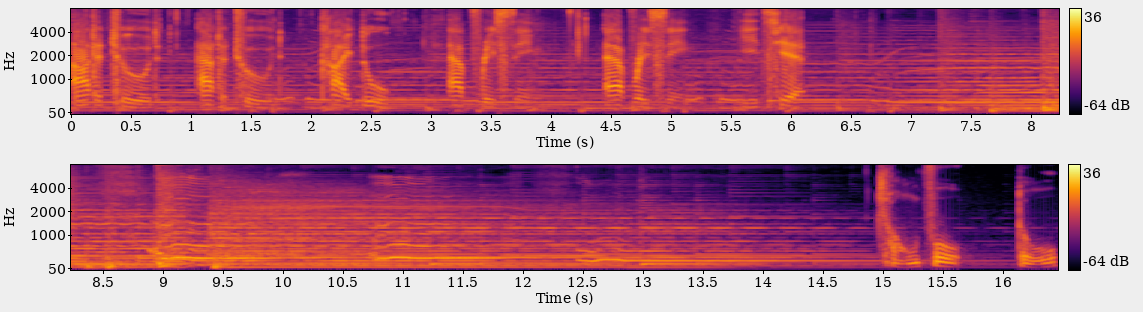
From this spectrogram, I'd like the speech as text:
Attitude, attitude, 态度，everything, everything, 一切。 重复读。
